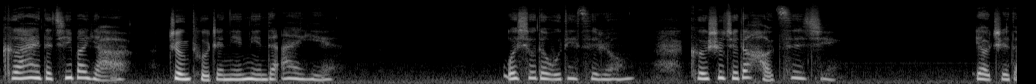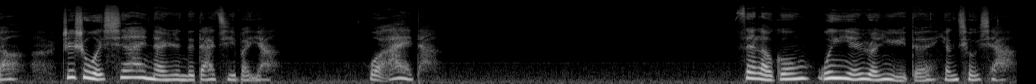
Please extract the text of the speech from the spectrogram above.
可爱的鸡巴眼儿正吐着黏黏的爱液。我羞得无地自容，可是觉得好刺激。要知道，这是我心爱男人的大鸡巴呀，我爱他。在老公温言软语的央求下，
